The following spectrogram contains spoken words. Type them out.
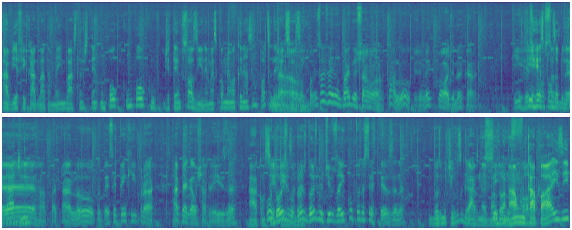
havia ficado lá também bastante tempo, um pouco, um pouco de tempo sozinha, né? Mas como é uma criança, não pode ser deixada sozinha. Não, pode. Mas aí não vai deixar uma. Tá louco, gente? Como é que pode, né, cara? Que, Que responsabilidade, é, né? rapaz, tá louco. Daí você tem que ir pra. Vai pegar um xadrez, né? Ah, com Por certeza. dois, né? dois, dois motivos aí, com toda certeza, né? Dois motivos graves, né? Sim, Abandonar um foco. incapaz e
